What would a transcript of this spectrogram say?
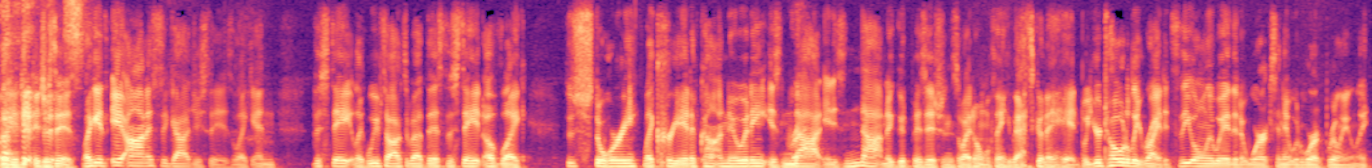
like, it, it just is. is. Like it, it, honest to God, just is. Like and the state, like we've talked about this, the state of like story, like creative continuity, is right. not it is not in a good position. So I don't think that's going to hit. But you're totally right. It's the only way that it works, and it would work brilliantly.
